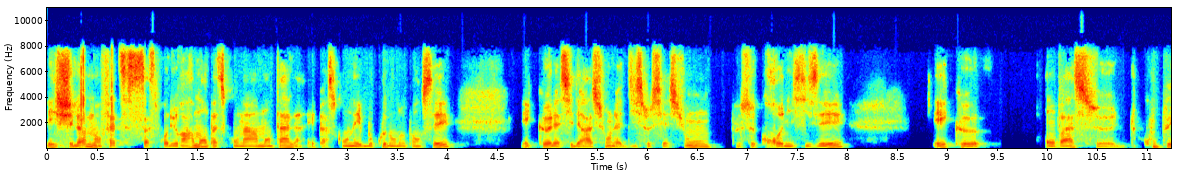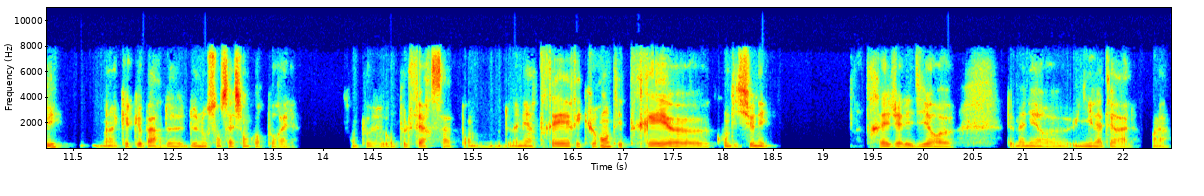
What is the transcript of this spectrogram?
Et chez l'homme, en fait, ça, se produit rarement parce qu'on a un mental et parce qu'on est beaucoup dans nos pensées et que la sidération, la dissociation peut se chroniciser et que on va se couper ben, quelque part de, nos sensations corporelles. On peut, on peut le faire ça de manière très récurrente et très euh, conditionnée, très, j'allais dire, euh, de manière euh, unilatérale. Voilà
